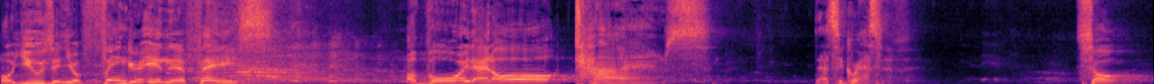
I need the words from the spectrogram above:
or using your finger in their face. Avoid at all times that's aggressive. So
